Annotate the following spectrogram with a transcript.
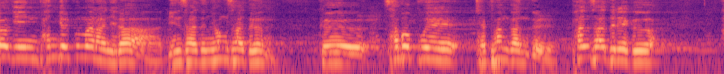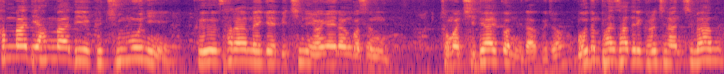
적인 판결뿐만 아니라 민사든 형사든 그 사법부의 재판관들, 판사들의 그 한마디 한마디 그 주문이 그 사람에게 미치는 영향이라는 것은 정말 지대할 겁니다. 그죠? 모든 판사들이 그렇진 않지만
